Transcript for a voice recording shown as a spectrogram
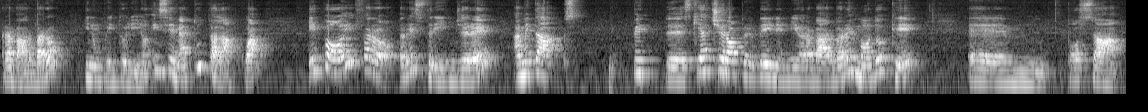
rabarbaro in un pentolino insieme a tutta l'acqua e poi farò restringere a metà eh, schiaccerò per bene il mio rabarbaro in modo che ehm, possa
